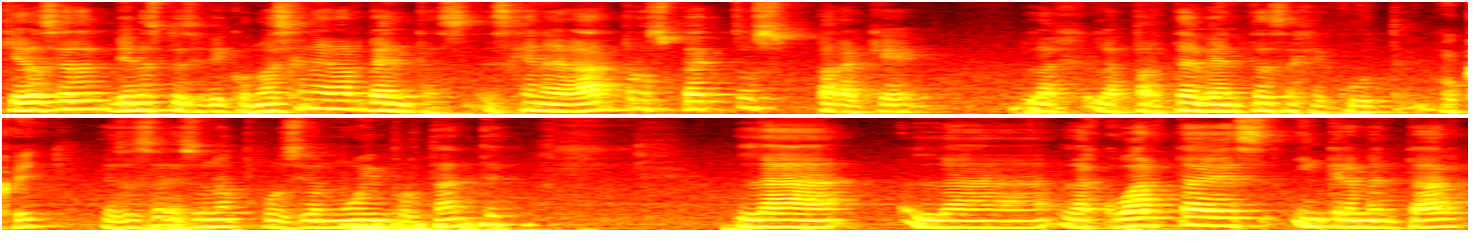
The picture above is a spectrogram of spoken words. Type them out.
quiero ser bien específico, no es generar ventas, es generar prospectos para que la, parte de ventas se ejecute. Ok. Eso es, una función muy importante. La, cuarta es incrementar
